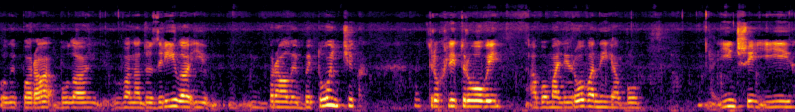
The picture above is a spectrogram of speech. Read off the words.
Коли пора була, вона дозріла і брали бетончик трьохлітровий, або малірований, або інший, і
